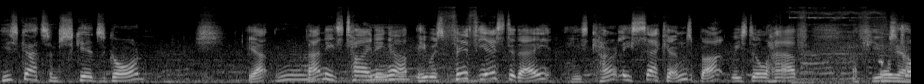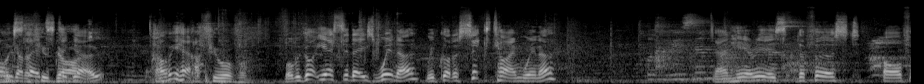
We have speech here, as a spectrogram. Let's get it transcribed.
he's got some skids going. Yeah, mm. that needs tidying up. Mm. He was fifth yesterday. He's currently second, but we still have a few oh, strong yeah, sleds to go. Oh, yeah. A few of them. Well, we've got yesterday's winner. We've got a six-time winner. And here is the first of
